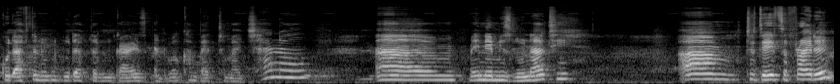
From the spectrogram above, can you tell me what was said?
good afternoon good afternoon guys and welcome back to my channel. Um my name is Lunathi. Um today it's a friday.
